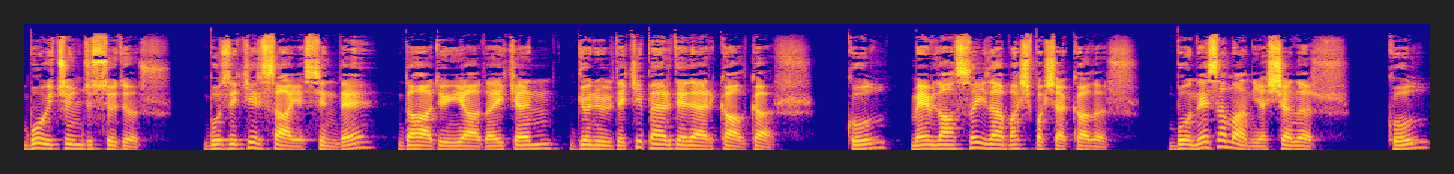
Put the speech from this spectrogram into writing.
bu üçüncüsüdür. Bu zikir sayesinde daha dünyadayken gönüldeki perdeler kalkar. Kul Mevlasıyla baş başa kalır. Bu ne zaman yaşanır? Kul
